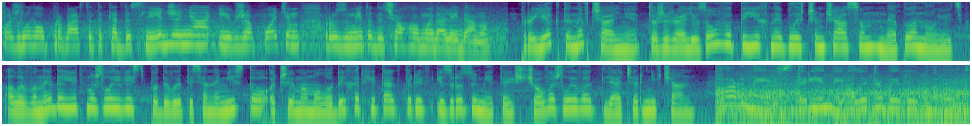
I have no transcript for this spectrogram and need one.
важливо провести таке дослідження і вже потім розуміти, до чого ми далі йдемо. Проєкти навчальні, тож реалізовувати їх найближчим часом не планують, але вони дають можливість подивитися на місто очима молодих архітекторів і зрозуміти, що важливо для чернівчан. Гарний, старінний, але треба його обновити.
